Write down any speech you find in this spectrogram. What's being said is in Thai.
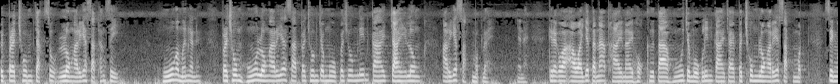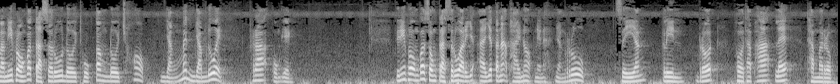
โดยประชุมจักสุลงอริยสัจทั้งสี่หูก็เหมือนกันนะประชุมหูลงอริยสัจประชุมจมูกประชุมลิ้นกายใจลงอริยสัจหมดเลยเนี่ยนะเรียกว่าอวัยตนะภายในหกคือตาหูจมูกลิ้นกายใจประชุมลงอริยสัจหมด สิ่งเหล่านี้พระองค์ก็ตรัสรู้โดยถูกต้องโดยชอบอย่างแม่นยำด้วยพระองค์เอง ทีนี้พระองค์ก็ทรงตรัสรู้อายตนะภายนอกเนี่ยนะอย่างรูปเสียง กลิ่นรสโพธพะและธรรมรม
